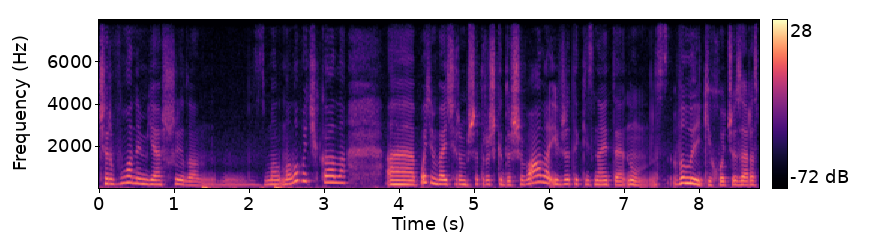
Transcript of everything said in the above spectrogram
червоним я шила з малого чекала, потім вечором ще трошки дошивала і вже такі, знаєте, ну, великі хочу зараз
